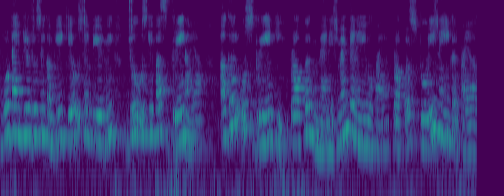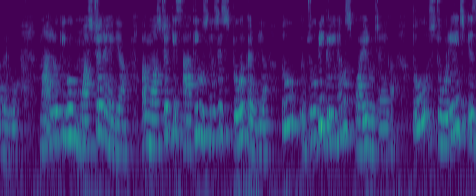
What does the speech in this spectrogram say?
वो टाइम पीरियड जो उसने कंप्लीट किया, उस टाइम पीरियड में जो उसके पास ग्रेन आया अगर उस ग्रेन की प्रॉपर मैनेजमेंट नहीं हो पाया प्रॉपर स्टोरेज नहीं कर पाया अगर वो, मान लो कि वो मॉइस्चर रह गया और मॉइस्चर के साथ ही उसने उसे स्टोर कर दिया तो जो भी ग्रेन है वो स्पॉइल हो जाएगा। तो storage is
